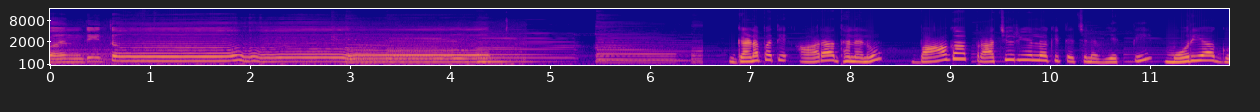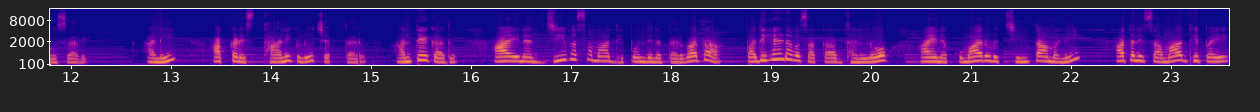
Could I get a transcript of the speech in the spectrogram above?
వందితో. గణపతి ఆరాధనను బాగా ప్రాచుర్యంలోకి తెచ్చిన వ్యక్తి మోరియా గోసావి అని అక్కడి స్థానికులు చెప్తారు. అంతేకాదు ఆయన జీవ సమాధి పొందిన తర్వాత పదిహేడవ శతాబ్దంలో ఆయన కుమారుడు చింతామణి అతని సమాధిపై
